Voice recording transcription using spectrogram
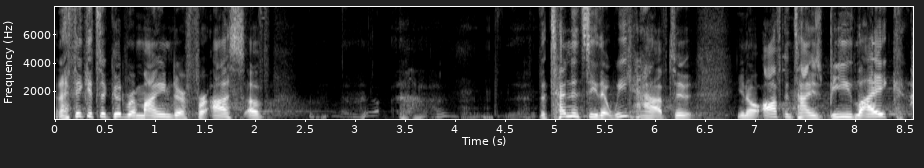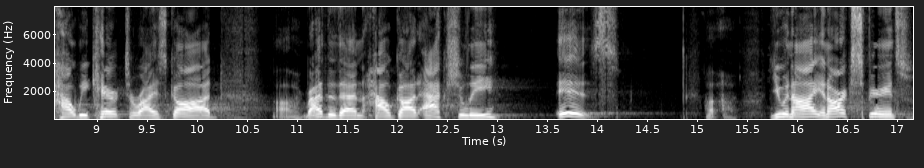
And I think it's a good reminder for us of the tendency that we have to you know, oftentimes be like how we characterize God uh, rather than how God actually is. Uh, you and I, in our experience,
